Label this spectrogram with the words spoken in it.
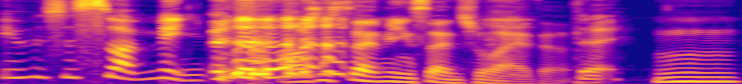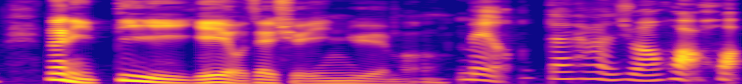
因为是算命的。哦，是算命算出来的。对，嗯，那你弟也有在学音乐吗？没有，但他很喜欢画画。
